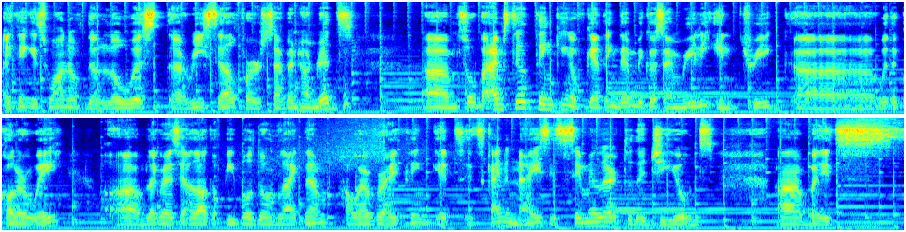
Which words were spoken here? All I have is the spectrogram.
I think it's one of the lowest uh, resale for 700s. Um, so, but I'm still thinking of getting them because I'm really intrigued uh, with the colorway. Um, like I said, a lot of people don't like them. However, I think it's it's kind of nice. It's similar to the geodes, uh, but it's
